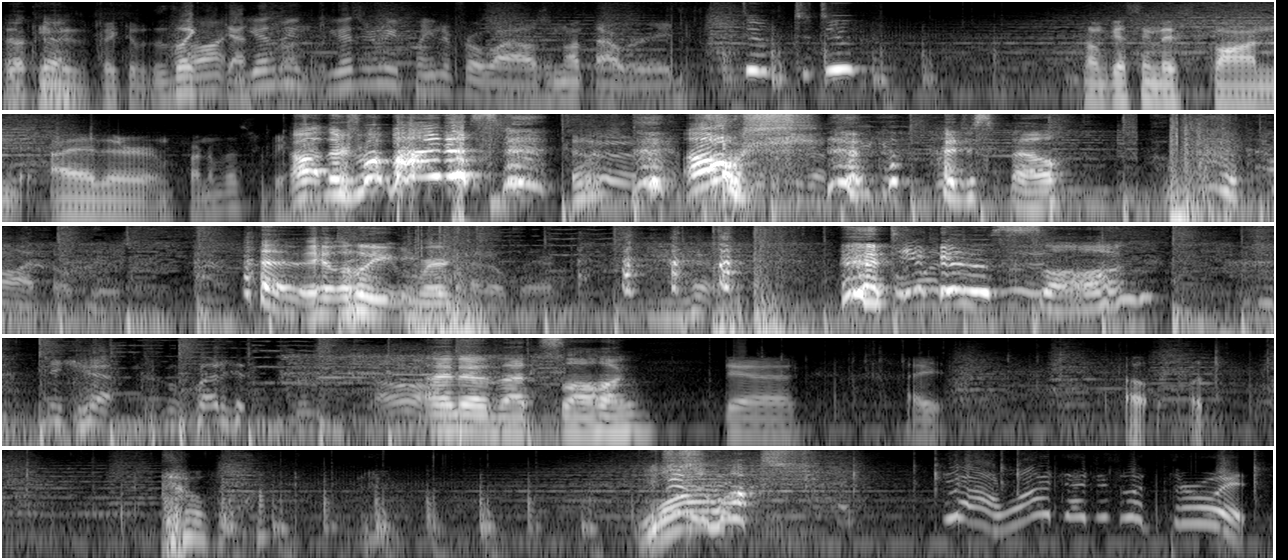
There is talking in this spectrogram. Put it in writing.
The Okay. team is victims. It's like Well, you, guys be, you guys are gonna be playing it for a while, so I'm not that worried. Do, do, do. So I'm guessing they spawn either in front of us or behind. Us. Oh, there's one behind us! oh, sh! I just fell. Oh, I fell too. Elite Escape Merc. Pedo Bear. Do you What hear the song? Yeah. What is this? Oh. I know that song. Yeah. I. Oh. What? what? You What? just watched. Yeah. What? I just went through it.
